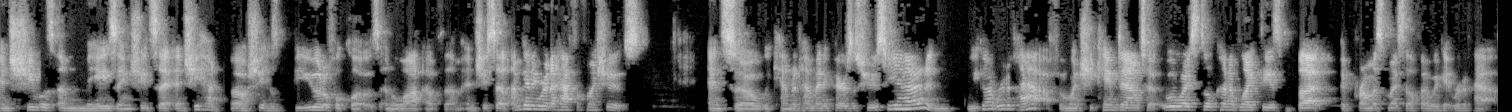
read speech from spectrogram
and she was amazing. She'd say, and she had, oh, she has beautiful clothes and a lot of them. And she said, I'm getting rid of half of my shoes. And so we counted how many pairs of shoes she had, and we got rid of half. And when she came down to, oh, I still kind of like these, but I promised myself I would get rid of half.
